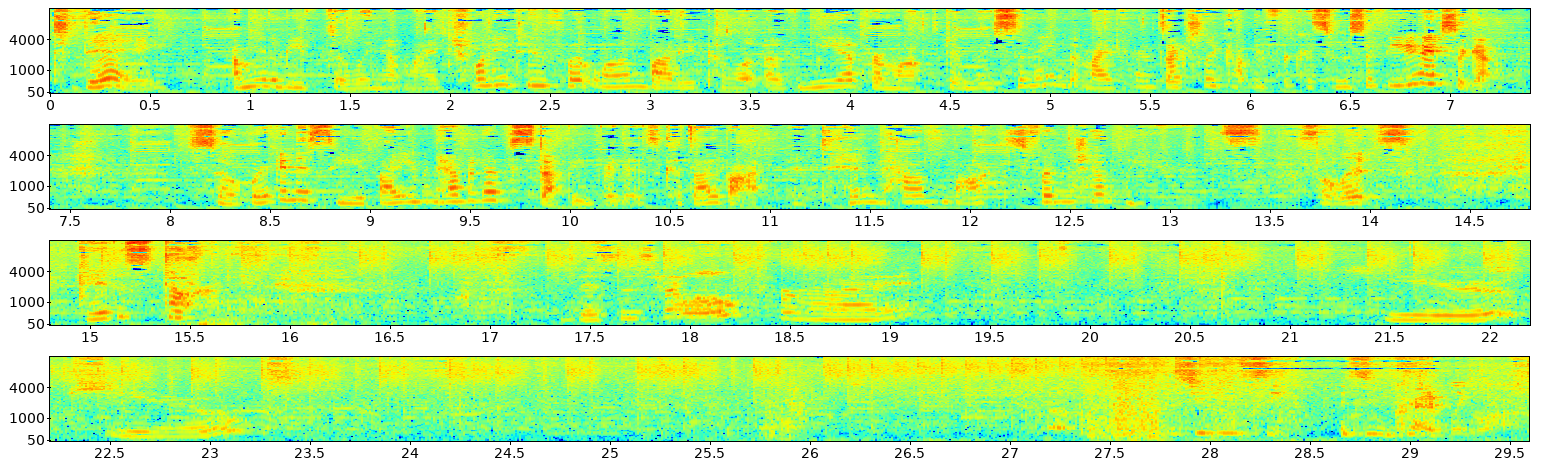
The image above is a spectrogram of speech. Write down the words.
today I'm going to be filling up my 22 foot long body pillow of Miia from Monster Musume that my friends actually got me for Christmas a few years ago. So we're going to see if I even have enough stuffing for this because I bought a 10 pound box from Joann's. So let's get started. This is her little front. Cute, cute. As you can see, it's incredibly long.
